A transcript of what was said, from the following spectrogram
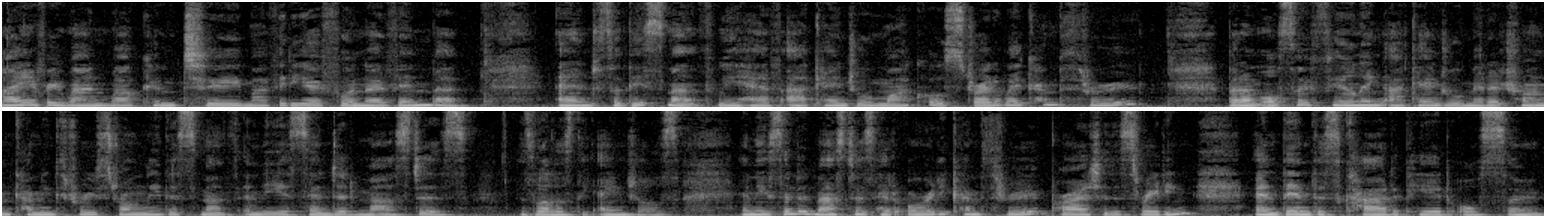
Hi everyone, welcome to my video for November. And for this month we have Archangel Michael straight away come through, but I'm also feeling Archangel Metatron coming through strongly this month in the Ascended Masters, as well as the angels. And the Ascended Masters had already come through prior to this reading, and then this card appeared also.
